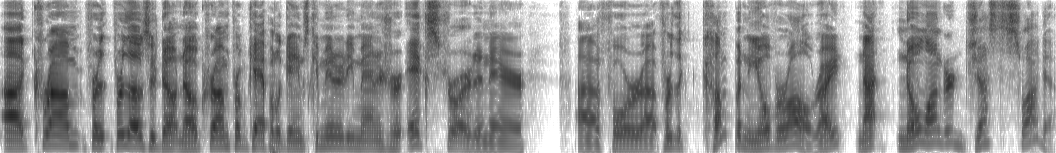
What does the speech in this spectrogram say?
uh, Crumb, for for those who don't know, Crumb from Capital Games, community manager extraordinaire, uh, for uh, for the company overall, right? Not no longer just SWGoH.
